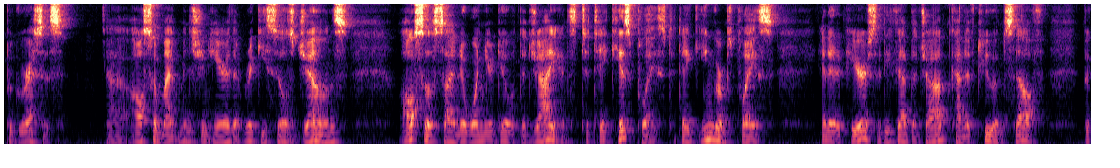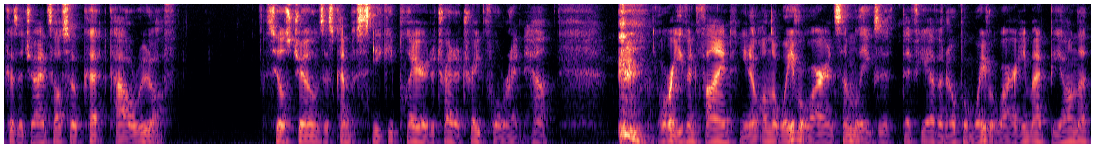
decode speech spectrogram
progresses. Uh, also, might mention here that Ricky Seals Jones also signed a one year deal with the Giants to take his place, to take Engram's place, and it appears that he's got the job kind of to himself because the Giants also cut Kyle Rudolph. Seals Jones is kind of a sneaky player to try to trade for right now. or even find, you know, on the waiver wire in some leagues, if, if you have an open waiver wire, he might be on the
